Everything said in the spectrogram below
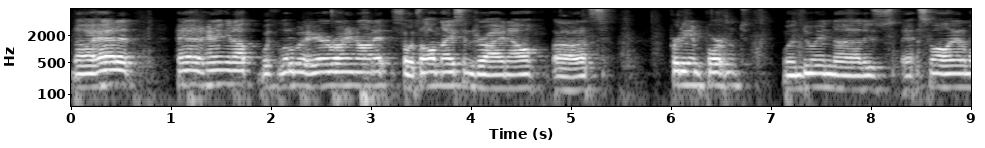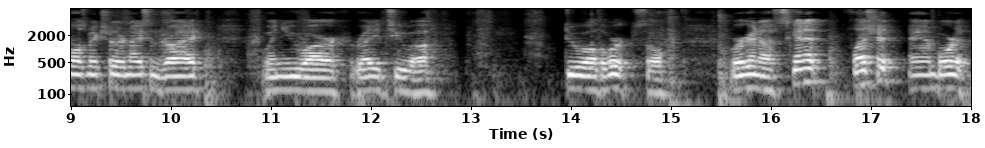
Now I had it had it hanging up with a little bit of air running on it, so it's all nice and dry now. Uh, that's pretty important when doing uh, these small animals. Make sure they're nice and dry when you are ready to do all the work. So we're gonna skin it, flesh it, and board it.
